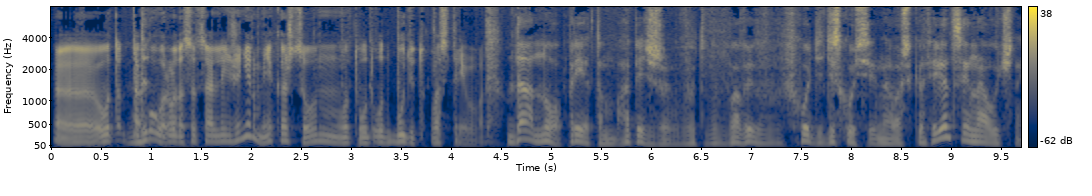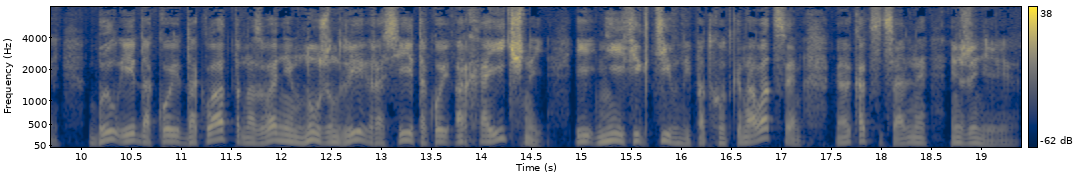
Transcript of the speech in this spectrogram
э, вот да. такого рода социальный инженер, мне кажется, он вот, вот, вот будет востребован. Да, но при этом, опять же, вот в, в, в ходе дискуссии на вашей конференции научной был и такой доклад под названием «Нужен ли России такой архаичный и неэффективный подход к инновациям, э, как социальная инженерия?»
